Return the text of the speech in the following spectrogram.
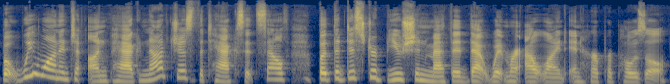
But we wanted to unpack not just the tax itself, but the distribution method that Whitmer outlined in her proposal.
